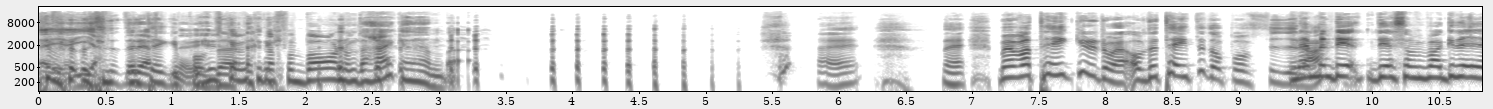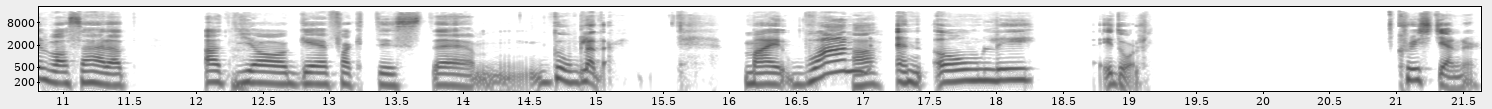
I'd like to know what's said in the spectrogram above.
jag är jätterätt nu. Hur ska vi kunna få barn om det här kan hända? Nej. Nej. Men vad tänker du då? Om du tänkte då på fyra? Nej, men det, det som var grejen var så här att, att jag eh, faktiskt eh, googlade. My one Ja. and only idol. Chris Jenner.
